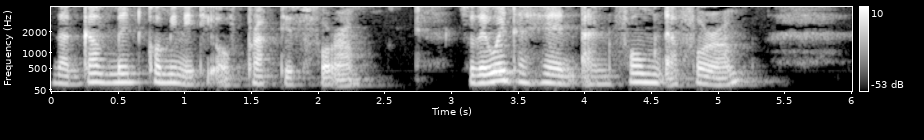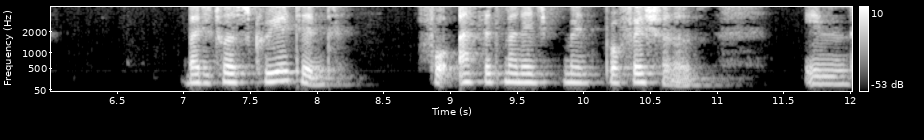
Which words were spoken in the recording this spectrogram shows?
the Government Community of Practice Forum. So they went ahead and formed a forum, but it was created for asset management professionals in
